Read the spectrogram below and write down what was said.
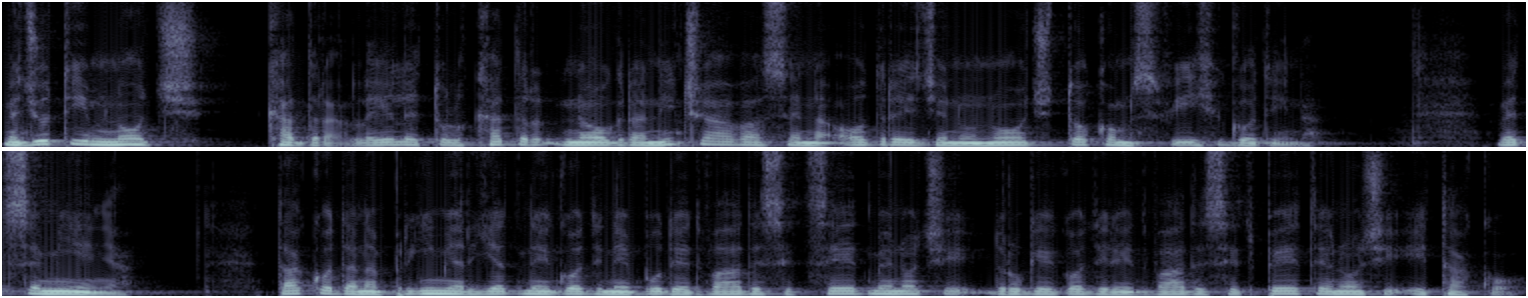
Međutim, noć kadra, lejletul kadr, ne ograničava se na određenu noć tokom svih godina, već se mijenja. Tako da, na primjer, jedne godine bude 27. noći, druge godine 25. noći i tako,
